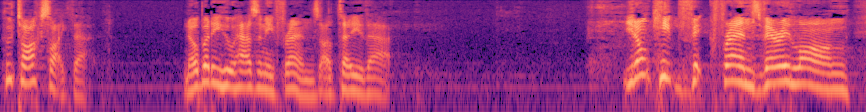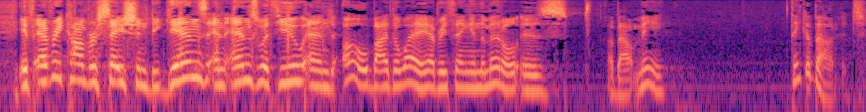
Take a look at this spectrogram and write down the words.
Who talks like that? Nobody who has any friends, I'll tell you that. You don't keep friends very long if every conversation begins and ends with you and, oh, by the way, everything in the middle is about me. Think about it.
